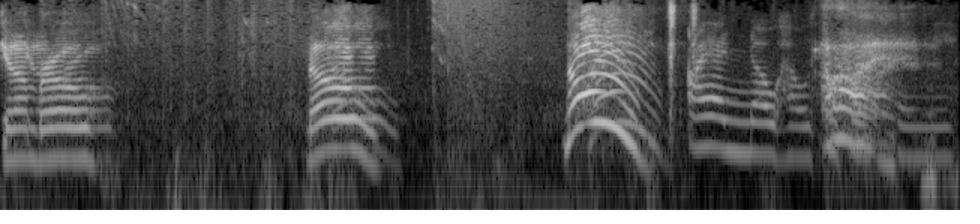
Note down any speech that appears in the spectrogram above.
Get on, bro. No! No! I had no health. Ah. You Ah. can't kill me.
